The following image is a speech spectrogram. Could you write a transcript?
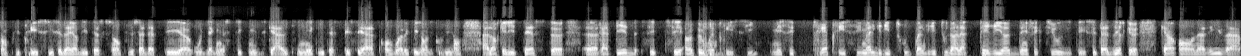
sont plus précis. C'est d'ailleurs des tests qui sont plus adaptés euh, au diagnostic médical clinique, les tests PCR qu'on voit avec les longs écouvillons. Alors que les tests euh, euh, rapides, c'est un peu moins précis, mais c'est très précis malgré tout, malgré tout dans la période d'infectiosité. C'est-à-dire que quand on arrive à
